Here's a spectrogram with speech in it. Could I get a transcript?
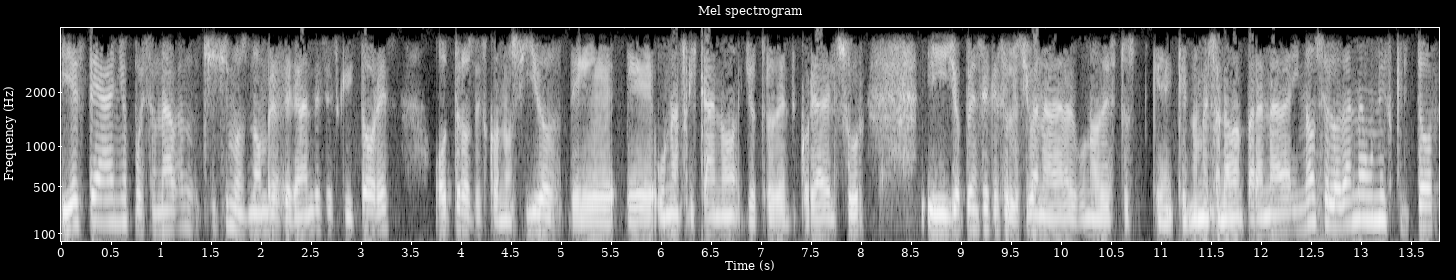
y este año pues sonaban muchísimos nombres de grandes escritores, otros desconocidos de, un africano y otro de Corea del Sur y yo pensé que se los iban a dar a alguno de estos que, que no me sonaban para nada y no se lo dan a un escritor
